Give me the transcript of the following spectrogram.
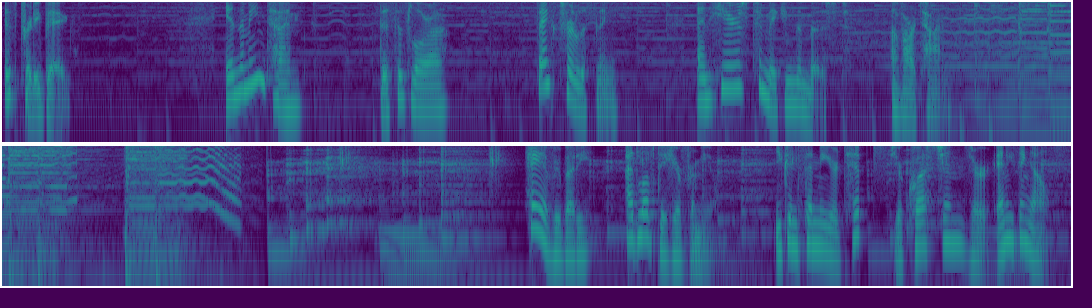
is pretty big. In the meantime, this is Laura. Thanks for listening. And here's to making the most of our time. Hey, everybody. I'd love to hear from you. You can send me your tips, your questions, or anything else.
